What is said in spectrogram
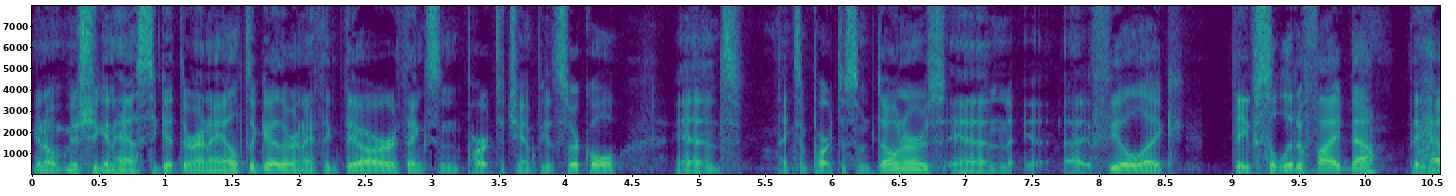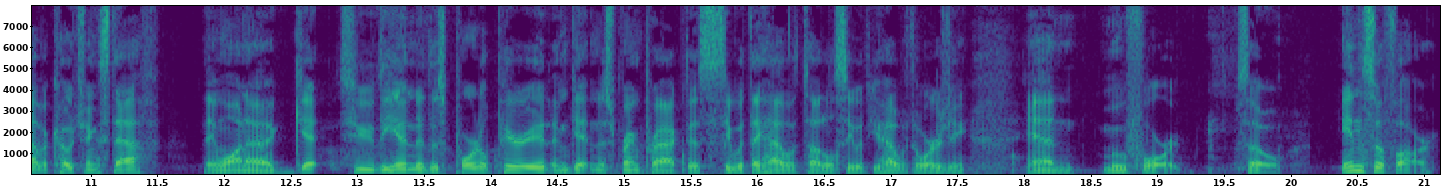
you know Michigan has to get their NIL together, and I think they are, thanks in part to Champion Circle, and thanks in part to some donors. And I feel like they've solidified now. They mm-hmm. have a coaching staff. They want to get to the end of this portal period and get into spring practice, see what they have with Tuttle, see what you have with Orji, and move forward. So, insofar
